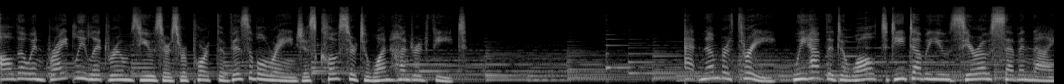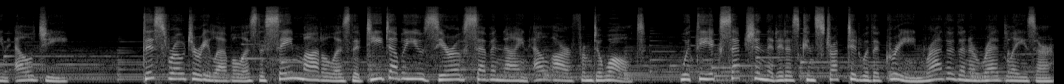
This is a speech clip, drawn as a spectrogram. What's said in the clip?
Although in brightly lit rooms users report the visible range is closer to 100 feet. At number 3, we have the DeWalt DW079LG. This rotary level is the same model as the DW079LR from DeWalt, with the exception that it is constructed with a green rather than a red laser.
